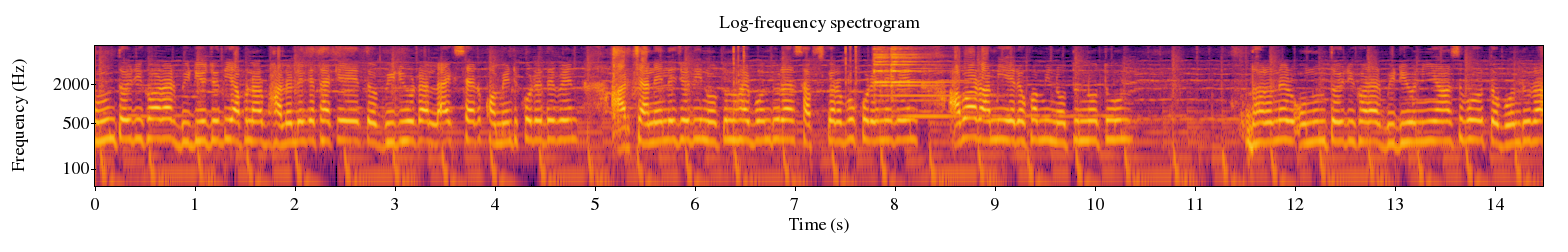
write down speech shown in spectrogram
উনুন তৈরি করার ভিডিও যদি আপনার ভালো লেগে থাকে, তো ভিডিওটা লাইক শেয়ার কমেন্ট করে দেবেন। আর চ্যানেলে যদি নতুন হয় বন্ধুরা সাবস্ক্রাইবও করে নেবেন। আবার আমি এরকমই নতুন নতুন ধরনের উনুন তৈরি করার ভিডিও নিয়ে আসব। তো বন্ধুরা,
